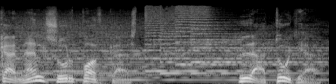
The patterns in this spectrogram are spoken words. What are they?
Canal Sur Podcast. La tuya.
